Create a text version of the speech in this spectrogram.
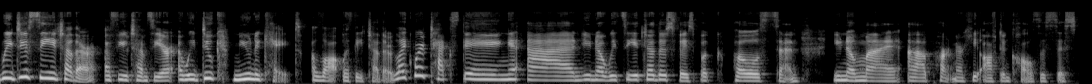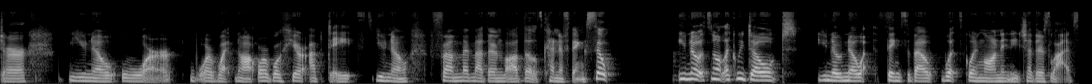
we do see each other a few times a year and we do communicate a lot with each other. Like we're texting and, you know, we see each other's Facebook posts. And, you know, my uh, partner, he often calls his sister, you know, or, or whatnot, or we'll hear updates, you know, from my mother in law, those kind of things. So, you know, it's not like we don't you know know things about what's going on in each other's lives.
